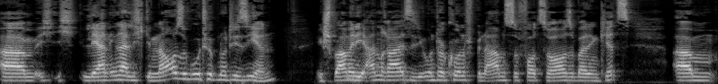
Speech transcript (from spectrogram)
ähm, ich, ich lerne inhaltlich genauso gut hypnotisieren. Ich spare mir die Anreise, die Unterkunft, bin abends sofort zu Hause bei den Kids. Ähm,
